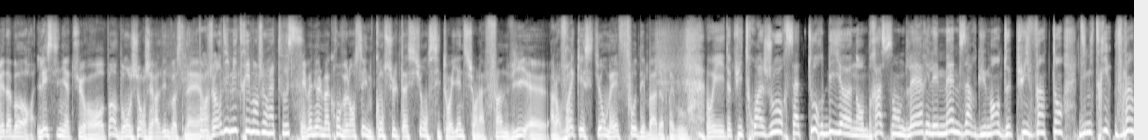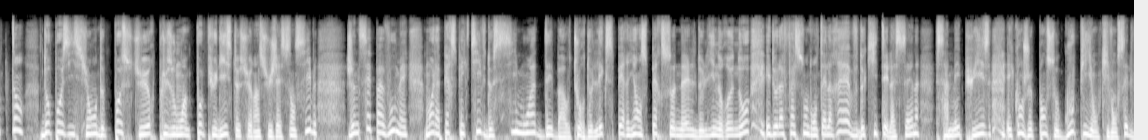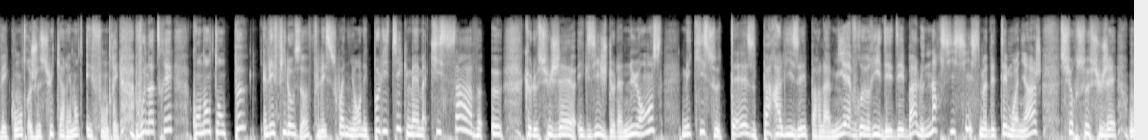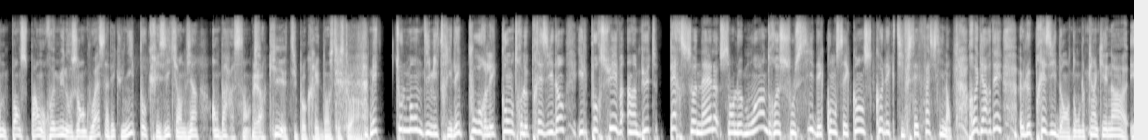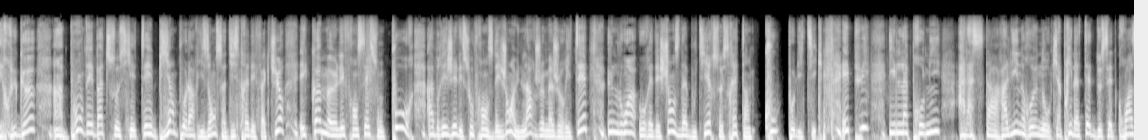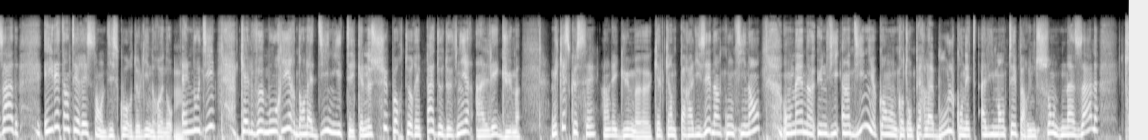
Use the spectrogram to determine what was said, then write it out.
Mais d'abord, les signatures européennes. Bonjour Géraldine Vosner. Bonjour Dimitri, bonjour à tous. Emmanuel Macron veut lancer une consultation citoyenne sur la fin de vie. Euh, alors, vraie question, mais faux débat d'après vous. Oui, depuis trois jours, ça tourbillonne en brassant de l'air et les mêmes arguments depuis 20 ans. Dimitri, 20 ans d'opposition, de posture plus ou moins populiste sur un sujet sensible. Je ne sais pas vous, mais moi, la perspective de six mois de débat autour de l'expérience personnelle de Lynn Renault et de la façon dont elle rêve de quitter la scène, ça m'épuise. Et quand je pense aux goupillons qui vont s'élever contre, je suis carrément effondré. Vous noterez qu'on entend peu les philosophes, les soignants, les politiques même, qui savent, eux, que le sujet exige de la nuance, mais qui se taisent, paralysés par la mièvrerie des débats, le narcissisme des témoignages. Sur ce sujet, on ne pense pas, on remue nos angoisses avec une hypocrisie qui en devient embarrassante. Mais alors, qui est hypocrite dans cette histoire? Mais tout le monde, Dimitri, les pour, les contre, le président, ils poursuivent un but personnel sans le moindre souci des conséquences collectives. C'est fascinant. Regardez le président dont le quinquennat est rugueux, un bon débat de société bien polarisant, ça distrait des factures. Et comme les Français sont pour abréger les souffrances des gens à une large majorité, une loi aurait des chances d'aboutir, ce serait un coup politique. Et puis, il l'a promis à la star, Aline Renault, qui a pris la tête de cette croisade. Et il est intéressant le discours de Lynn Renault. Hmm. Elle nous dit qu'elle veut mourir dans la dignité, qu'elle ne supporterait pas de devenir un légume. Mais qu'est-ce que c'est un légume euh, Quelqu'un de paralysé d'un continent? On mène une vie indigne quand on perd la boule, qu'on est alimenté par une sonde nasale.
